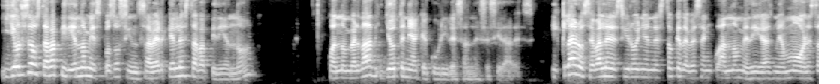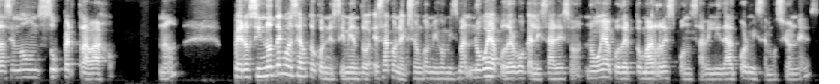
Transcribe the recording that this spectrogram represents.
Y yo se lo estaba pidiendo a mi esposo sin saber qué le estaba pidiendo cuando en verdad yo tenía que cubrir esas necesidades. Y claro, se vale decir, oye, en esto que de vez en cuando me digas, mi amor, estás haciendo un súper trabajo, ¿no? Pero si no tengo ese autoconocimiento, esa conexión conmigo misma, no voy a poder vocalizar eso, no voy a poder tomar responsabilidad por mis emociones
